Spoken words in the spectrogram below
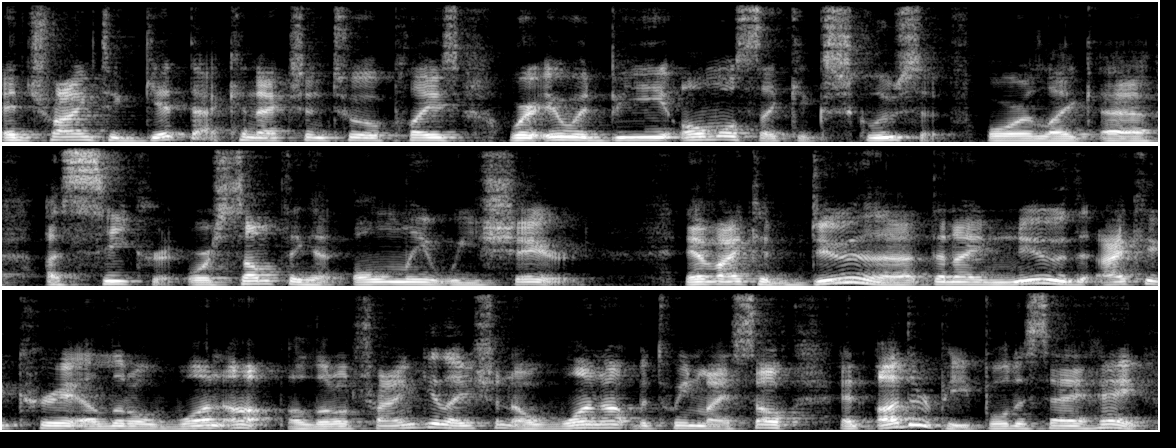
and trying to get that connection to a place where it would be almost like exclusive or like a, a secret or something that only we shared. If I could do that, then I knew that I could create a little one up, a little triangulation, a one up between myself and other people to say, hey,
